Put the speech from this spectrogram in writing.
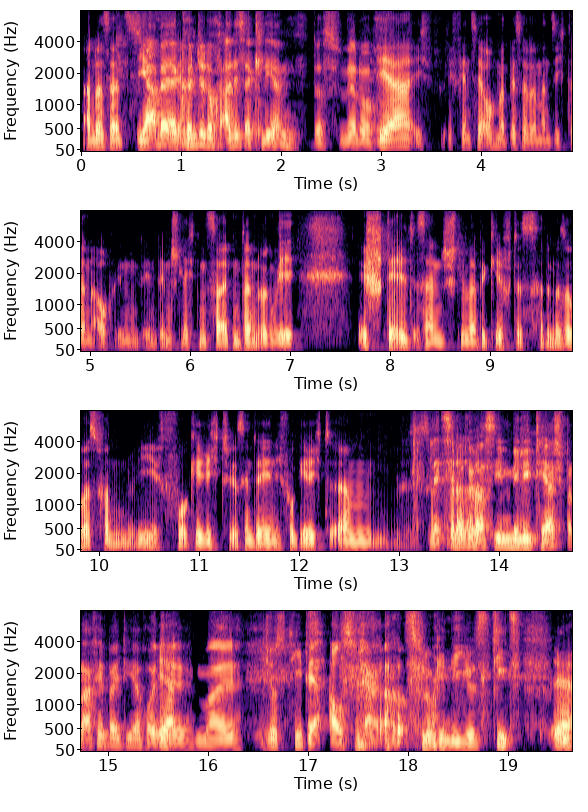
Andererseits. Ja, aber er könnte doch alles erklären. Das wäre doch. Ja, ich, ich fände es ja auch mal besser, wenn man sich dann auch in, in den schlechten Zeiten dann irgendwie stellt, ist ein schlimmer Begriff. Das hat immer sowas von wie vor Gericht. Wir sind ja hier nicht vor Gericht. Ähm, Letzte Woche war es die Militärsprache bei dir, heute ja. mal Justiz. der Ausflug in die Justiz. Ja.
